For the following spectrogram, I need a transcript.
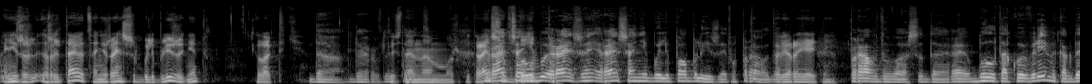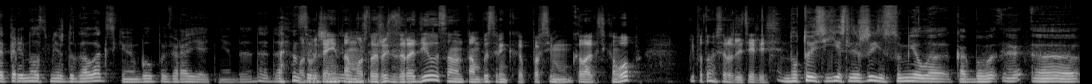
Они же разлетаются, они раньше были ближе, нет? Галактики. Да, да, разлетаются. То есть, наверное, может быть, раньше, раньше, было... они, раньше, раньше они были поближе, это правда. Повероятней. Правда ваша, да. Было такое время, когда перенос между галактиками был повероятнее. Да, да, да. Может быть, они там, может, жизнь зародилась, она там быстренько по всем галактикам, оп, и потом все разлетелись. Ну, то есть, если жизнь сумела как бы э, э,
